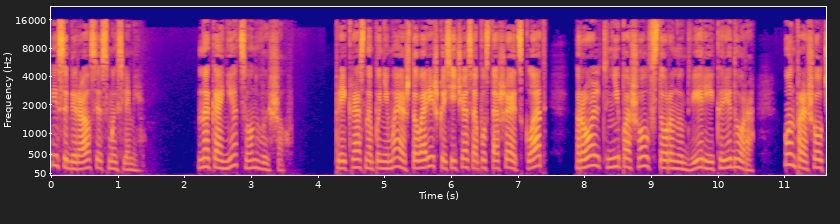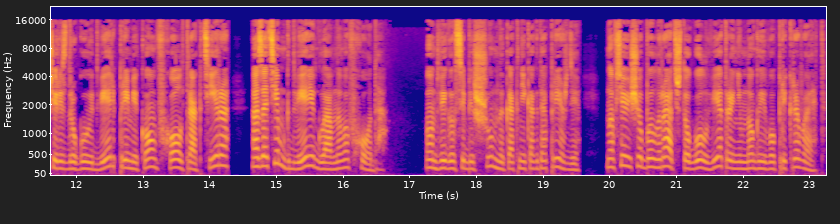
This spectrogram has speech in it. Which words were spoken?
и собирался с мыслями. Наконец он вышел. Прекрасно понимая, что воришка сейчас опустошает склад, Рольд не пошел в сторону двери и коридора. Он прошел через другую дверь прямиком в холл трактира, а затем к двери главного входа. Он двигался бесшумно, как никогда прежде, но все еще был рад, что гул ветра немного его прикрывает.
